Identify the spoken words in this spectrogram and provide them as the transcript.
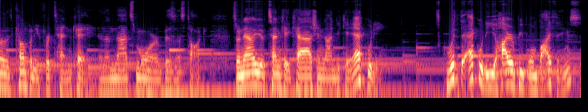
of the company for 10K. And then that's more business talk. So now you have 10K cash and 90K equity. With the equity, you hire people and buy things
